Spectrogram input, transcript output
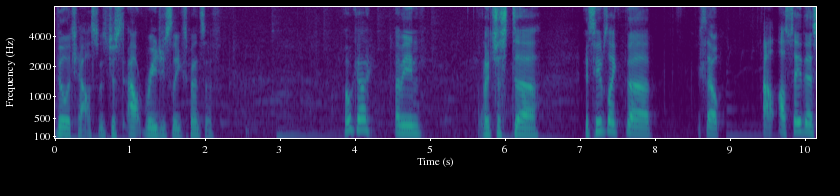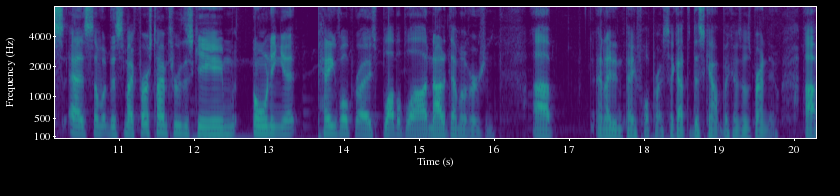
village house is just outrageously expensive. Okay. I mean, it's just, uh, it seems like the, so I'll, I'll say this as someone, this is my first time through this game, owning it, paying full price, blah, blah, blah, not a demo version. Uh, and I didn't pay full price. I got the discount because it was brand new. Uh,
